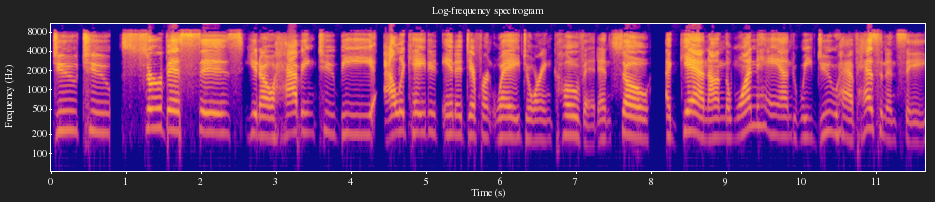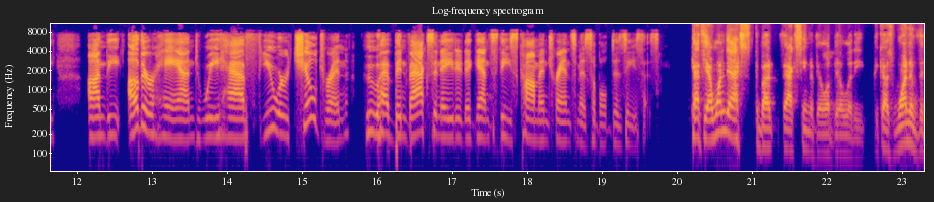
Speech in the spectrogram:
due to services, you know, having to be allocated in a different way during COVID. And so, again, on the one hand, we do have hesitancy. On the other hand, we have fewer children who have been vaccinated against these common transmissible diseases. Kathy, I wanted to ask about vaccine availability because one of the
